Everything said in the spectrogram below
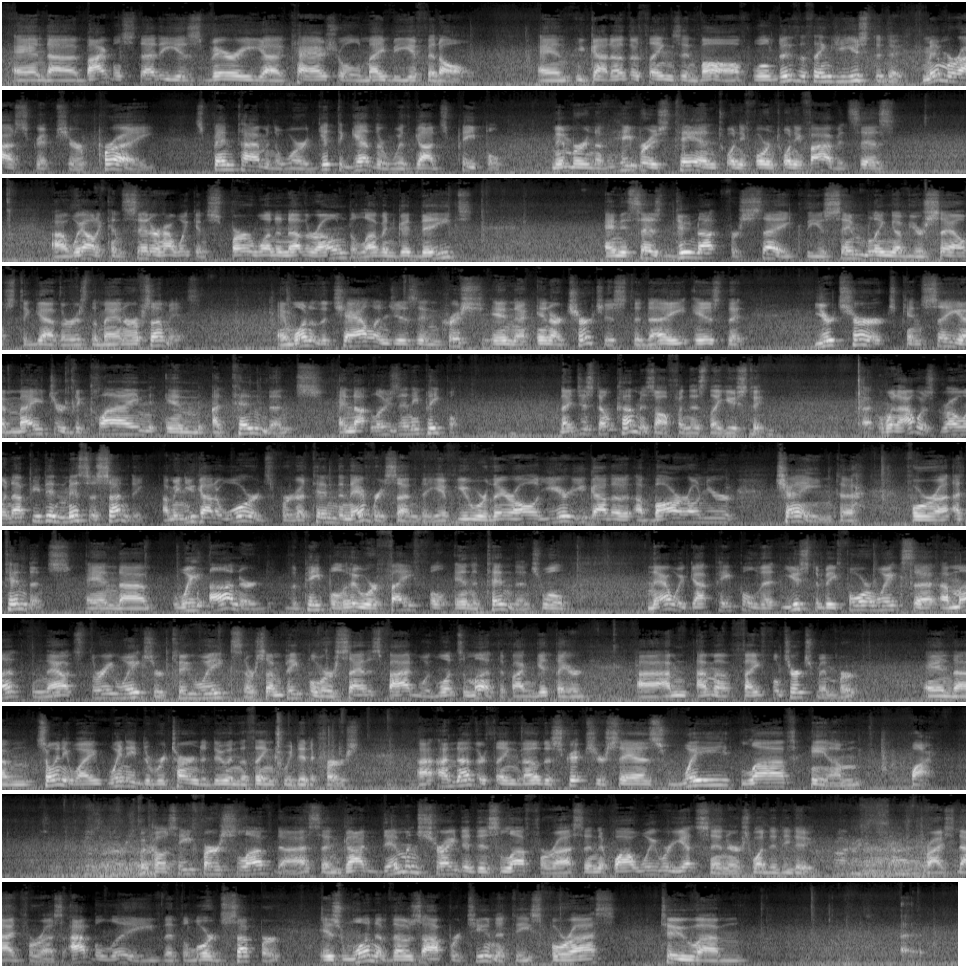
And uh, Bible study is very uh, casual, maybe if at all. And you've got other things involved. Well, do the things you used to do memorize Scripture, pray, spend time in the Word, get together with God's people. Remember in Hebrews 10 24 and 25, it says, uh, we ought to consider how we can spur one another on to love and good deeds. And it says, Do not forsake the assembling of yourselves together as the manner of some is. And one of the challenges in, Christ, in, in our churches today is that your church can see a major decline in attendance and not lose any people. They just don't come as often as they used to. Uh, when I was growing up, you didn't miss a Sunday. I mean, you got awards for attending every Sunday. If you were there all year, you got a, a bar on your chain to, for uh, attendance. And uh, we honored the people who were faithful in attendance. Well, now we've got people that used to be four weeks a, a, month, and now it's three weeks or two weeks, or some people are satisfied with once a month if I can get there. Uh, I'm, I'm a faithful church member and um, so, anyway, we need to return to doing the things we did at first. Uh, another thing, though, the scripture says we love Him. Why? Because He first loved us, and God demonstrated His love for us, and that while we were yet sinners, what did He do? Christ died for us. I believe that the Lord's Supper is one of those opportunities for us to. Um, uh,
